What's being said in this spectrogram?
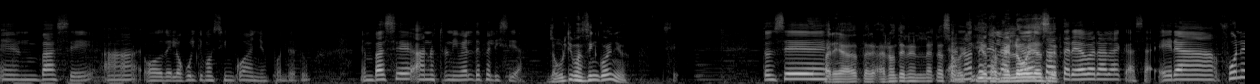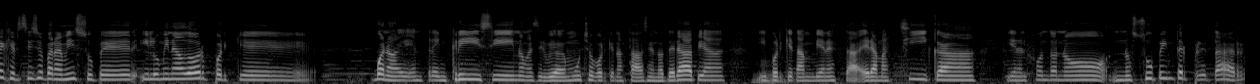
en base a, o de los últimos cinco años, ponte tú, en base a nuestro nivel de felicidad. ¿Los últimos cinco años? Sí. Entonces... Tarea, tarea, en la casa, yo también lo voy a hacer. Tarea para la casa. Era, fue un ejercicio para mí súper iluminador porque bueno, entré en crisis, no me sirvió de mucho porque no estaba haciendo terapia y mm. porque también está, era más chica y en el fondo no, no supe interpretar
